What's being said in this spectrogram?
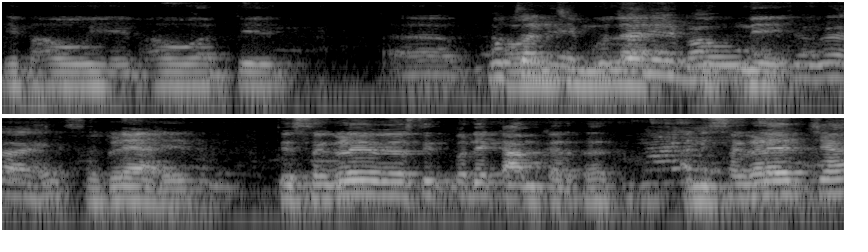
हे भाऊ हे भाऊ आमचे भावांची मुलं सगळे आहेत. सगळे आहेत. ते सगळे व्यवस्थितपणे काम करतात आणि सगळ्यांच्या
